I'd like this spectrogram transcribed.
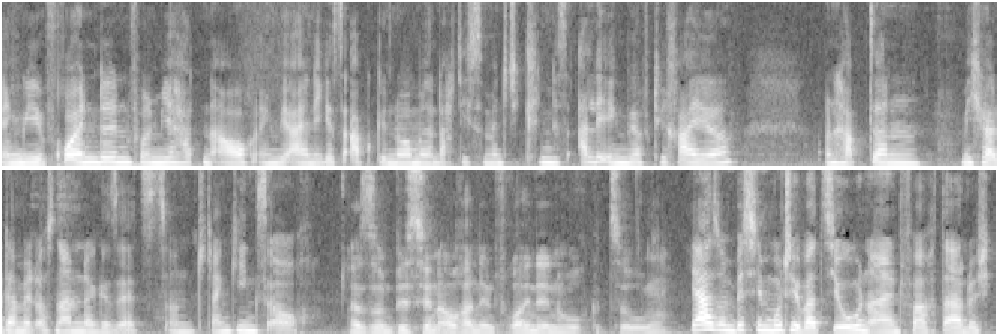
Irgendwie Freundinnen von mir hatten auch irgendwie einiges abgenommen. Dann dachte ich so, Mensch, die kriegen das alle irgendwie auf die Reihe. Und habe dann mich halt damit auseinandergesetzt und dann ging es auch. Also ein bisschen auch an den Freundinnen hochgezogen. Ja, so ein bisschen Motivation einfach dadurch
